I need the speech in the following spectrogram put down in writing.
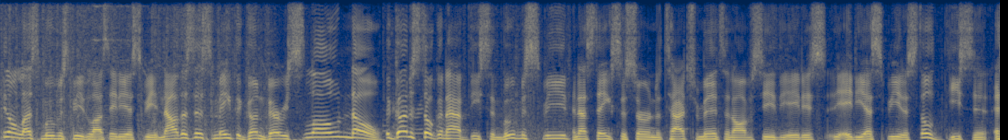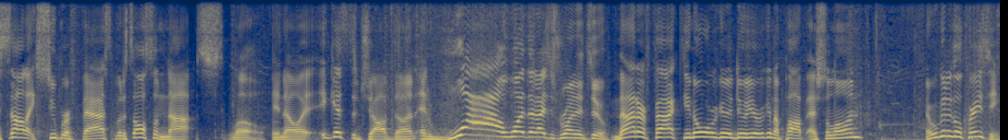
you know, less movement speed, less ADS speed. Now, does this make the gun very slow? No. The gun is still going to have decent movement speed. And that's thanks to certain attachments. And obviously, the ADS, the ADS speed is still decent. It's not like super fast, but it's also not slow. You know, it, it gets the job done. And wow, what did I just run into? Matter of fact, you know what we're going to do here? We're going to pop Echelon. And we're going to go crazy.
